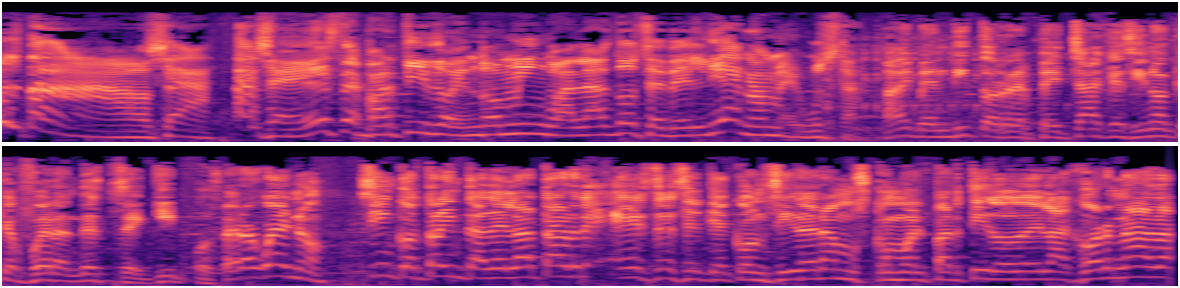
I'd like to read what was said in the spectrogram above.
pues no, o sea, sé, este partido en domingo a las 12 del día no me gusta. Ay, bendito repechaje, sino que fueran de estos equipos. Pero bueno, 5.30 de la tarde, este es el que consideramos como el partido de la jornada.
